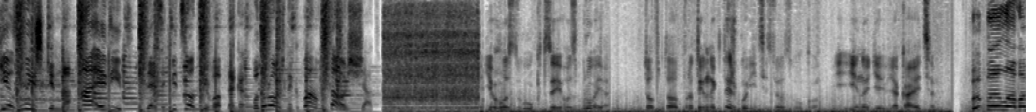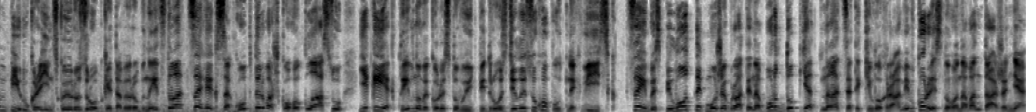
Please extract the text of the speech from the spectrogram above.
Є знижки на Аевіт 10% в аптеках подорожник, бам та ощад. Його звук це його зброя. Тобто противник теж боїться цього звуку і іноді лякається. БПЛА вампір української розробки та виробництва це гексакоптер важкого класу, який активно використовують підрозділи сухопутних військ. Цей безпілотник може брати на борт до 15 кілограмів корисного навантаження.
